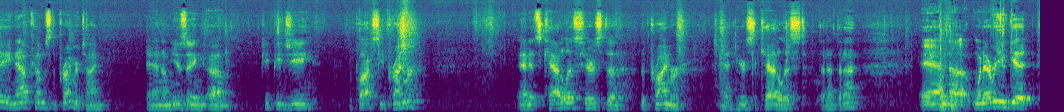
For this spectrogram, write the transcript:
Okay, now comes the primer time and I'm using um, PPG epoxy primer and its catalyst. Here's the, the primer and here's the catalyst. Da -da -da and uh, whenever you get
